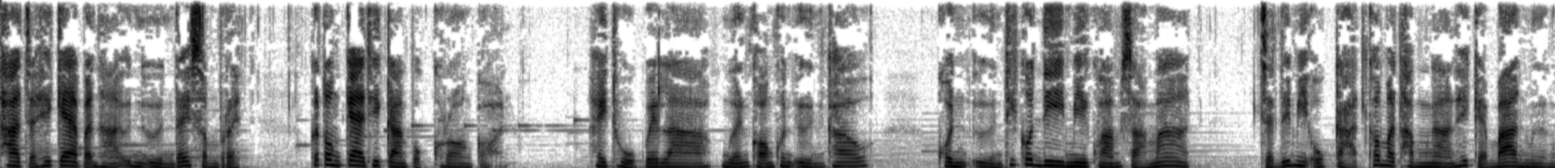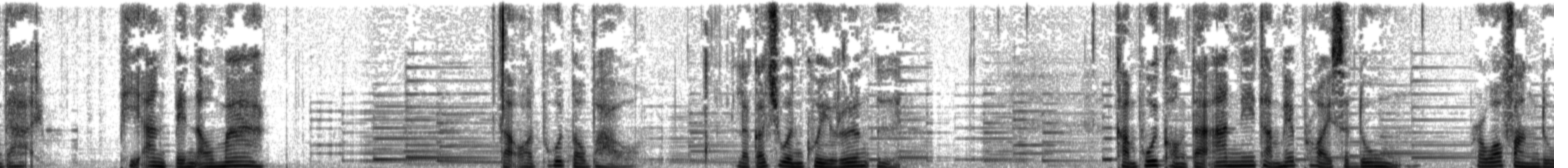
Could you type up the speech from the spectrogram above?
ถ้าจะให้แก้ปัญหาอื่นๆ ได้สำเร็จ ก็ต้องแก้ที่การปกครองก่อน ให้ถูกเวลาเหมือนของคนอื่นเขาคนอื่นที่ก็ดีมีความสามารถ จะได้มีโอกาสเข้ามาทำงานให้แก่บ้านเมืองได้ พี่อันเป็นเอามากแต่ออดพูดเบาๆ แล้วก็ชวนคุยเรื่องอื่นคำพูดของตาอั้นนี่ทำให้พลอยสะดุ้ง เพราะว่าฟังดู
